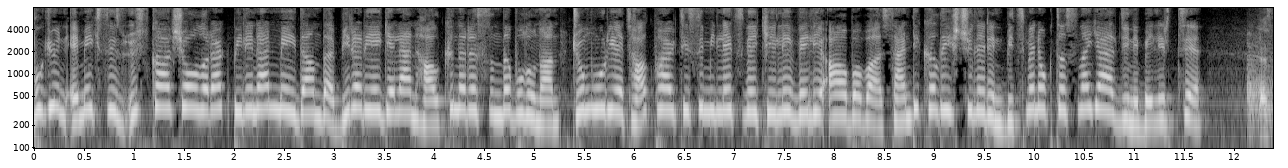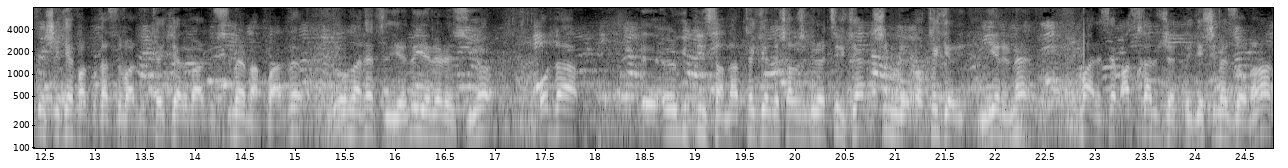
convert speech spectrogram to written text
Bugün emeksiz üst kavşağı olarak bilinen meydanda bir araya gelen halkın arasında bulunan Cumhuriyet Halk Partisi Milletvekili Veli Ağbaba sendikalı işçilerin bitme noktasına geldiğini belirtti. Eskiden şeker fabrikası vardı, tekel vardı, Sümerbank vardı. Bunların hepsinin yerine yerler esiyor. Orada e, örgütlü insanlar tekelde çalışıp üretirken şimdi o tekel yerine maalesef asgari ücretle geçime zorlanan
